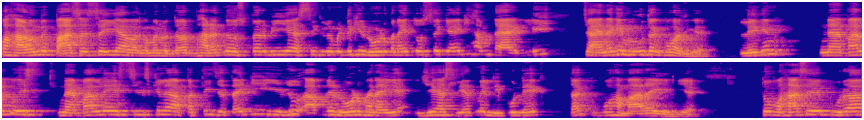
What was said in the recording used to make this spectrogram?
पहाड़ों में पासेस से ही आवागमन होता है और भारत ने उस पर भी ये 80 किलोमीटर की रोड बनाई तो उससे क्या है कि हम डायरेक्टली चाइना के मुँह तक पहुँच गए। लेकिन नेपाल को इस नेपाल ने इस चीज़ के लिए आपत्ति जताई कि ये जो आपने रोड बनाई है ये असलियत में लिपू लेक तक वो हमारा एरिया है। तो वहाँ से पूरा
